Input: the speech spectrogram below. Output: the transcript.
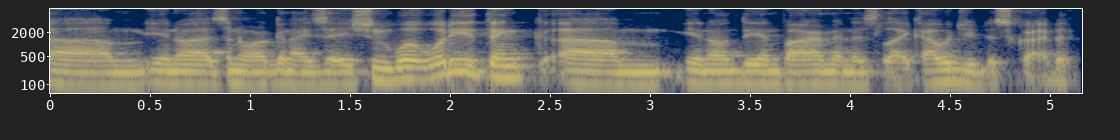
um, you know, as an organization? What, what do you think, um, you know, the environment is like? How would you describe it?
